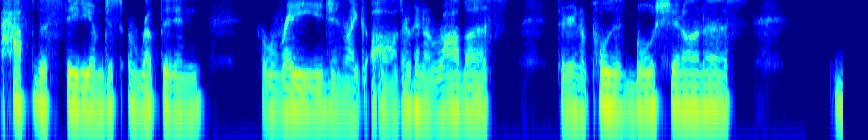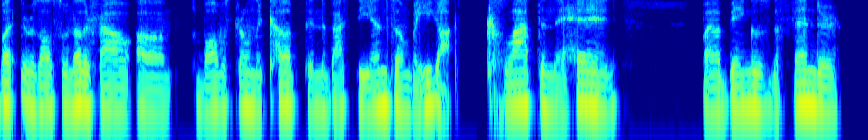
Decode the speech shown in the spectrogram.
half of the stadium just erupted in rage and like, oh, they're gonna rob us, they're gonna pull this bullshit on us. But there was also another foul. Um, the ball was thrown the Kupp in the back of the end zone, but he got clapped in the head by a Bengals defender.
